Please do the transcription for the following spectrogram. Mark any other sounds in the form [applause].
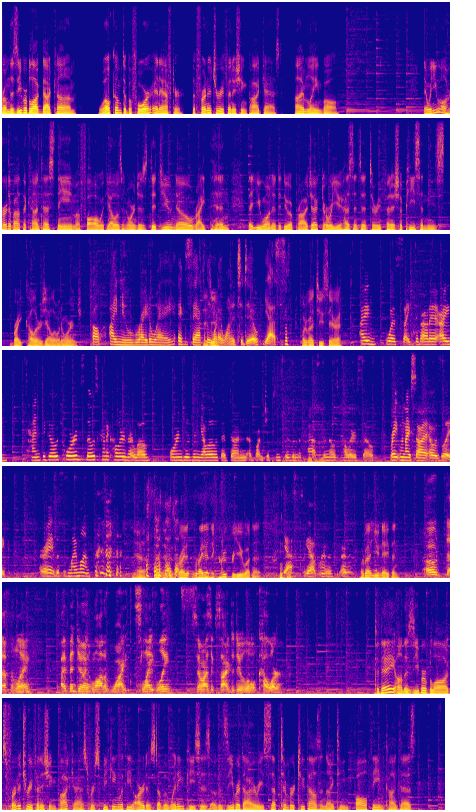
From thezibrablog.com, welcome to Before and After, the Furniture Refinishing Podcast. I'm Lane Ball. Now, when you all heard about the contest theme of fall with yellows and oranges, did you know right [laughs] then that you wanted to do a project, or were you hesitant to refinish a piece in these bright colors, yellow and orange? Oh, I knew right away exactly what? I wanted to do. Yes. What about you, Sarah? I was psyched about it. I tend to go towards those kind of colors. I love oranges and yellows. I've done a bunch of pieces in the past Mhm. in those colors. So right when I saw it, I was like, all right, this is my month. [laughs] Yeah, it, it was right right in the groove for you, wasn't it? [laughs] yes, yeah, I was, I was. What about you, Nathan? Oh, definitely. I've been doing a lot of whites lately, so I was excited to do a little color. Today on the Zibra Blogs Furniture Refinishing Podcast, we're speaking with the artist of the winning pieces of the Zibra Diaries September 2019 Fall Theme Contest,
